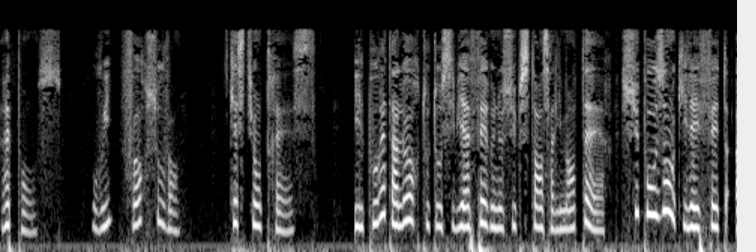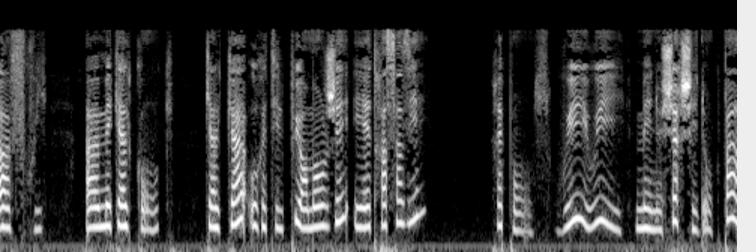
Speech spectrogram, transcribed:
Réponse. Oui, fort souvent. Question 13. Il pourrait alors tout aussi bien faire une substance alimentaire. Supposons qu'il ait fait un fruit, un mets quelconque. Quelqu'un aurait-il pu en manger et être assasié. Oui, oui, mais ne cherchez donc pas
